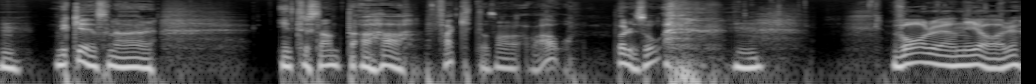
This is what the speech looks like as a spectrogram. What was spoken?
Mm. Mycket sådana här intressanta aha-fakta som, wow, var det så? Mm. Vad du än gör,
